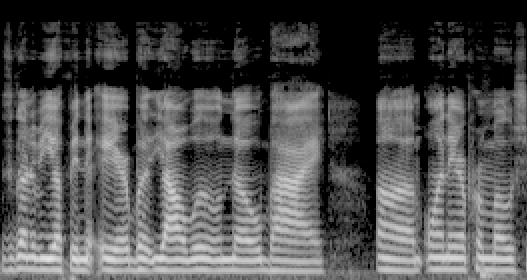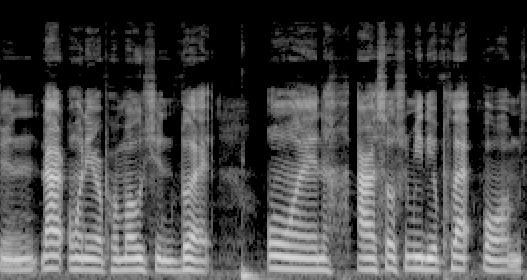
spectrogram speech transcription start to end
is going to be up in the air, but y'all will know by um, on air promotion, not on air promotion, but on our social media platforms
